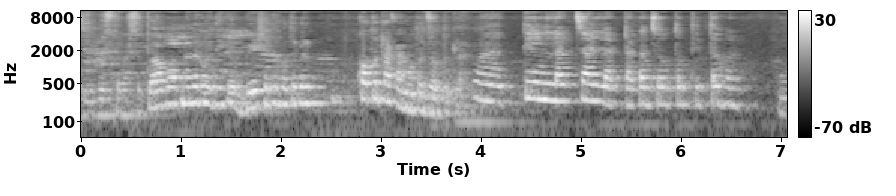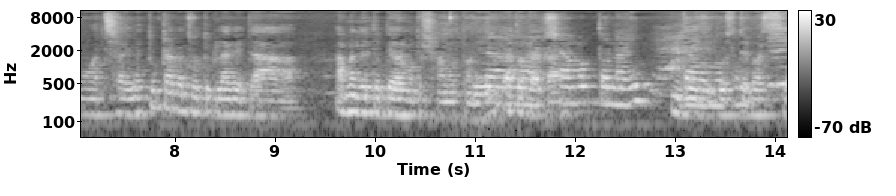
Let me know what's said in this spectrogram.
জি বুঝতে পারছি। তো আপু আপনাদের ওইদিকে বিয়ে হতে গেলে কত টাকার মতো যৌতুক লাগে তিন লাখ চার লাখ টাকা যৌতুক দিতে হয়। ও আচ্ছা এত টাকা যৌতুক লাগে তা আপনাদের তো দেওয়ার মতো সামর্থ্য নেই এত টাকা। সামর্থ্য নাই জি জি বুঝতে পারছি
